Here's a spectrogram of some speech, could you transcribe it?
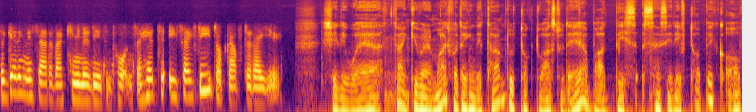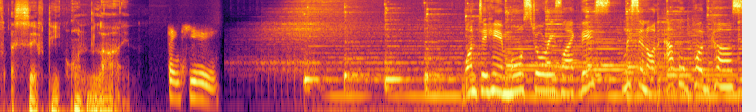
so getting this out of our community is important. So head to esafety.gov.au. Shelley Ware, thank you very much for taking the time to talk to us today about this sensitive topic of safety online. Thank you. Want to hear more stories like this? Listen on Apple Podcasts,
